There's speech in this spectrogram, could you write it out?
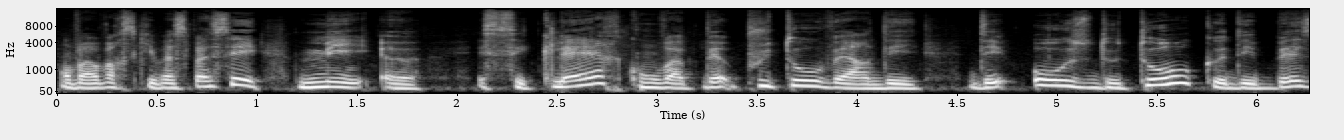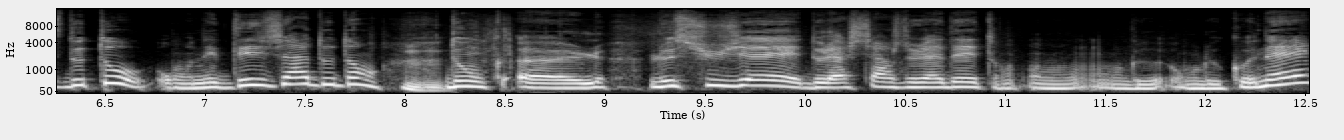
on va voir ce qui va se passer. Mais c'est clair qu'on va plutôt vers des, des hausses de taux que des baisses de taux. On est déjà dedans. Mhm. Donc euh, le, sujet de la charge de la dette, on, le, connaît.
